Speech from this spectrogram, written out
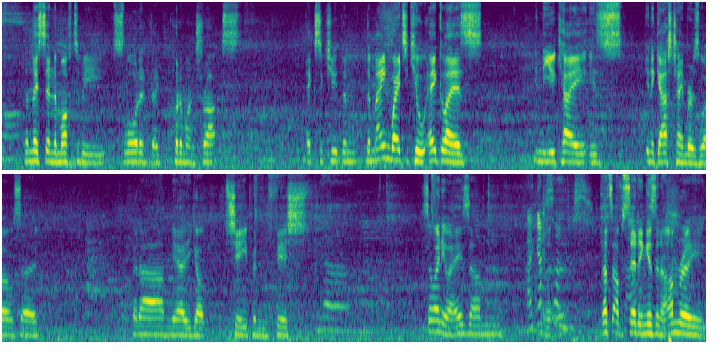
oh. Then they send them off to be slaughtered. They put them on trucks, execute them. The main way to kill egg layers in the UK is in a gas chamber as well. So, but um, yeah, you got sheep and fish. Yeah. So, anyways, um, I guess I'm just. that's upsetting, isn't it? I'm really,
